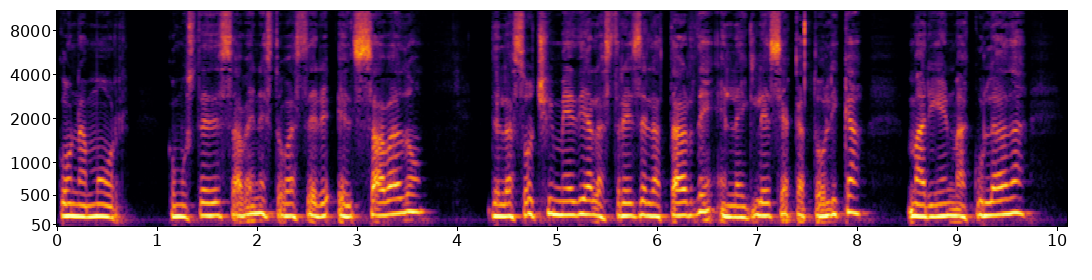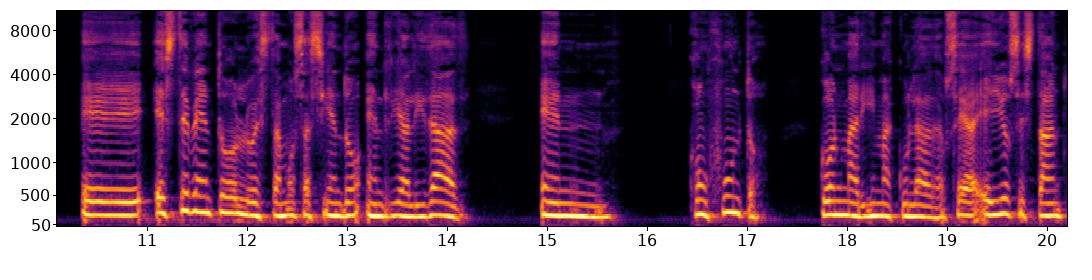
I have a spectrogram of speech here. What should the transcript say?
con amor. Como ustedes saben, esto va a ser el sábado de las ocho y media a las tres de la tarde en la Iglesia Católica María Inmaculada. Eh, este evento lo estamos haciendo en realidad en conjunto con María Inmaculada. O sea, ellos están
